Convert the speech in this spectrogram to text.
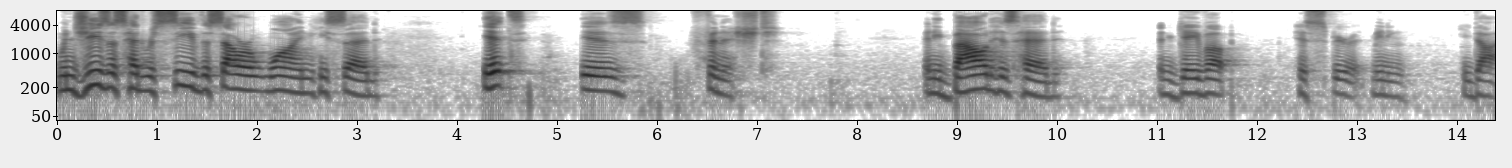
When Jesus had received the sour wine, he said, It is finished. And he bowed his head and gave up his spirit, meaning he died.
